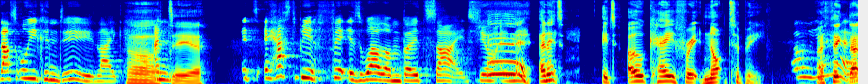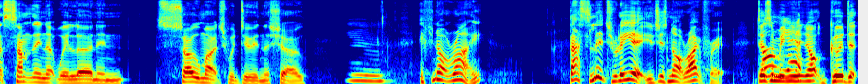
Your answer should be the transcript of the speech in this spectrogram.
that's all you can do. Like, oh and dear. it's it has to be a fit as well on both sides. Do you know what I mean? and Like, it's it's okay for it not to be. oh, yeah. I think that's something that we're learning so much. We're doing the show. Mm. If you're not right, that's literally it. You're just not right for it. Doesn't Oh, mean yeah. you're not good at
